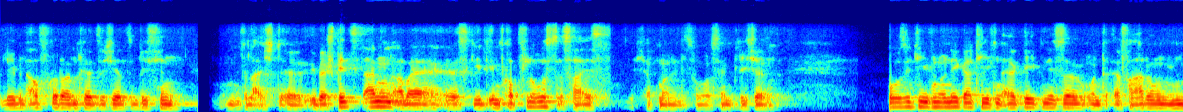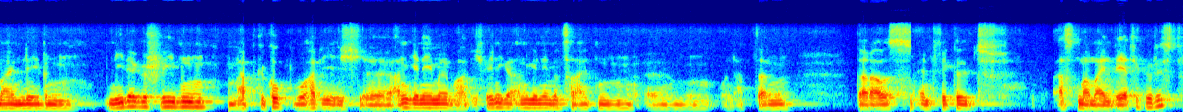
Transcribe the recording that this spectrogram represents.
Leben aufgeräumt hört sich jetzt ein bisschen vielleicht äh, überspitzt an, aber es geht im Kopf los. Das heißt, ich habe mal so sämtliche positiven und negativen Ergebnisse und Erfahrungen in meinem Leben niedergeschrieben, habe geguckt, wo hatte ich äh, angenehme, wo hatte ich weniger angenehme Zeiten ähm, und habe dann daraus entwickelt erstmal mein Wertegerüst.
